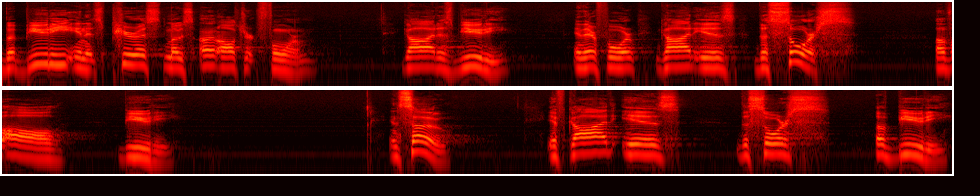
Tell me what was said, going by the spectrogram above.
but beauty in its purest, most unaltered form. God is beauty, and therefore, God is the source of all beauty. And so, if God is the source of beauty,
